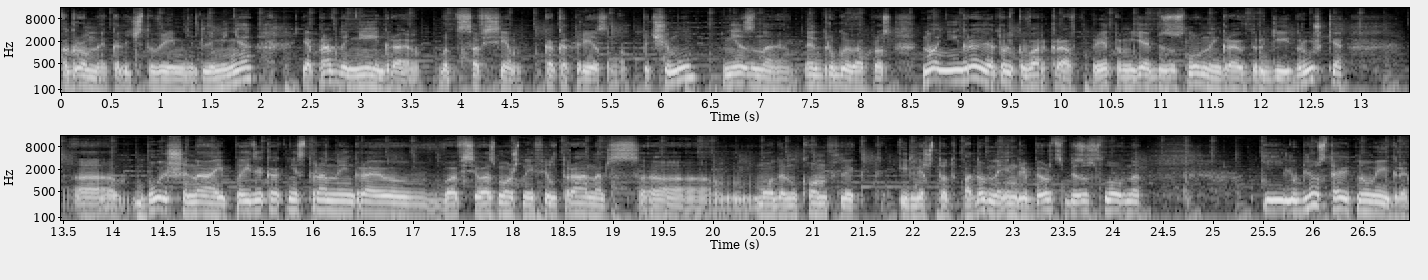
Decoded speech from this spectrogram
огромное количество времени для меня. Я, правда, не играю. Вот совсем. Как отрезало. Почему? Не знаю. Это другой вопрос. Но не играю я только в Warcraft. При этом я, безусловно, играю в другие игрушки. Э, больше на iPad, как ни странно, играю во всевозможные Field Runners, э, Modern Conflict или что-то подобное. Angry Birds, безусловно. И люблю ставить новые игры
